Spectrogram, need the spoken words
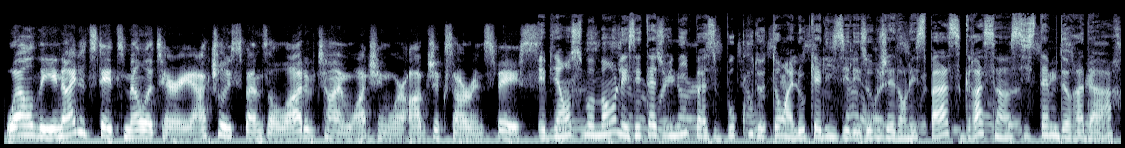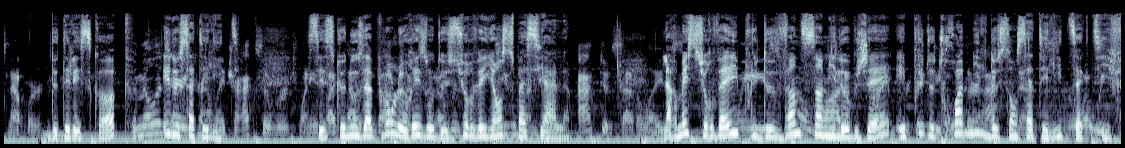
Well, the United States military actually spends a lot of time watching where objects are in space. Eh bien, en ce moment, les États-Unis passent beaucoup de temps à localiser les objets dans l'espace grâce à un système de radars, de télescopes et de satellites. C'est ce que nous appelons le réseau de surveillance spatiale. L'armée surveille plus de 25 000 objets et plus de 3 200 satellites actifs.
